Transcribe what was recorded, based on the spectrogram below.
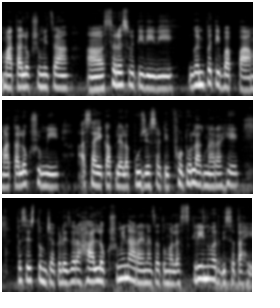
माता लक्ष्मीचा सरस्वती देवी गणपती बाप्पा माता लक्ष्मी असा एक आपल्याला पूजेसाठी फोटो लागणार आहे. तसेच तुमच्याकडे जर हा लक्ष्मी नारायणाचा तुम्हाला स्क्रीनवर दिसत आहे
